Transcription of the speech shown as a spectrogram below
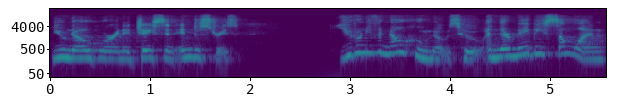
you know who are in adjacent industries. You don't even know who knows who, and there may be someone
